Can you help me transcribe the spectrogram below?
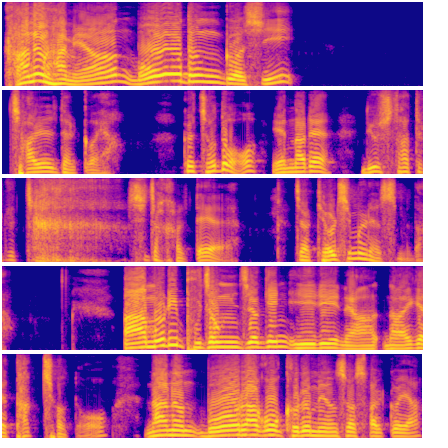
가능하면 모든 것이 잘 될 거야. 그 저도 옛날에 뉴스타트를 쫙 시작할 때 제가 결심을 했습니다. 아무리 부정적인 일이 나, 나에게 닥쳐도 나는 뭐라고 그러면서 살 거야?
